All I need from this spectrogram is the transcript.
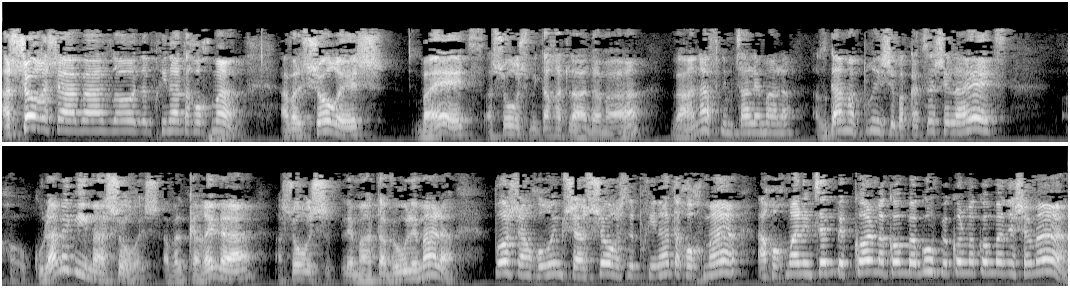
השורש האהבה הזאת זה בחינת החוכמה, אבל שורש בעץ, השורש מתחת לאדמה, והענף נמצא למעלה. אז גם הפרי שבקצה של העץ, כולם מגיעים מהשורש, אבל כרגע השורש למטה והוא למעלה. פה שאנחנו רואים שהשורש זה בחינת החוכמה, החוכמה נמצאת בכל מקום בגוף, בכל מקום בנשמה.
